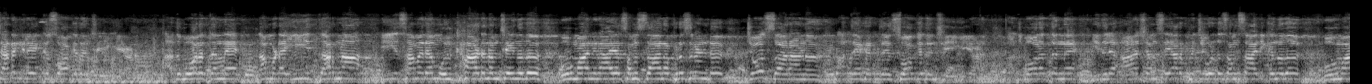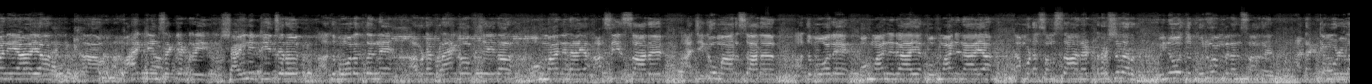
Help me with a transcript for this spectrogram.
ചടങ്ങിലേക്ക് സ്വാഗതം ചെയ്യുകയാണ്. അതുപോലെ തന്നെ നമ്മുടെ ഈ ധർണ ഈ സമരം ഉദ്ഘാടനം ചെയ്യുന്നത് ബഹുമാനായ സംസ്ഥാന പ്രസിഡന്റ് ജോസ് സാറാണ്. അദ്ദേഹത്തെ സ്വാഗതം ചെയ്യുകയാണ്. അതുപോലെ തന്നെ ഇതിൽ ആശംസ അർപ്പിച്ചുകൊണ്ട് സംസാരിക്കുന്നത് ബഹുമാനിയായ ആക്ടിംഗ് സെക്രട്ടറി ഷൈനി ടീച്ചർ അതുപോലെ തന്നെ അവിടെ ബ്രാങ്ക് ഓഫ് ചെയ്ത ബഹുമാനായ അസീസ് സാറ് അജികുമാർ സാറ് അതുപോലെ ബഹുമാനരായ ബഹുമാനനായ നമ്മുടെ സംസ്ഥാന ട്രഷറർ വിനോദ് കുരുവമ്പലം സാറ് അടക്കമുള്ള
